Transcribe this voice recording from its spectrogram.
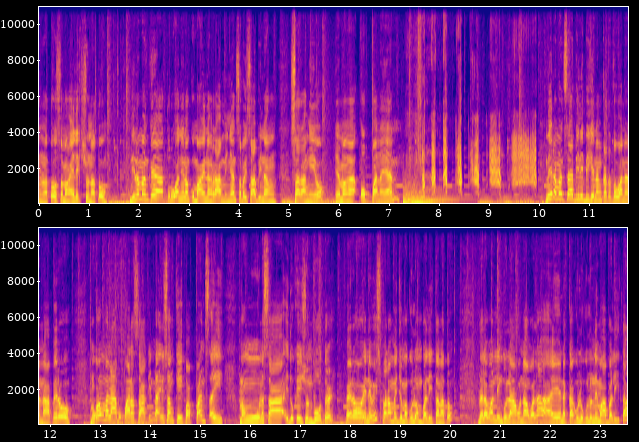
ano na to, sa mga eleksyon na to? Di naman kaya turuan nyo lang kumain ng ramen yan, sabay sabi ng sarangeo, yung mga oppa na yan. Hindi naman sa binibigyan ng katatawanan na pero mukhang malabo para sa akin na isang K-pop fans ay mangunguna sa education voter. Pero anyways, parang medyo magulo ang balita na to. Dalawang linggo lang ako nawala ay nagkagulo-gulo na yung mga balita.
